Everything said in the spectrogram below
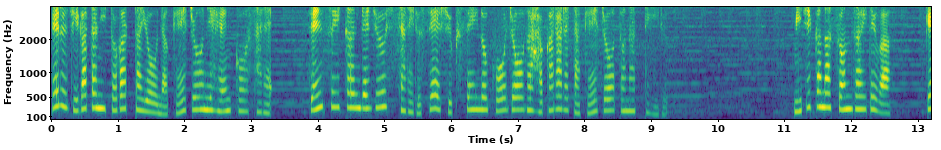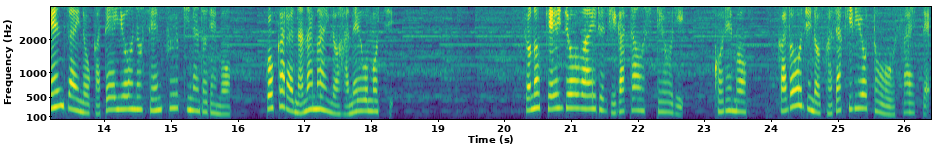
L 字型に尖ったような形状に変更され、潜水艦で重視される静粛性の向上が図られた形状となっている。身近な存在では、現在の家庭用の扇風機などでも5から7枚の羽を持ち、その形状は L 字型をしており、これも稼働時の風切り音を抑えて、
